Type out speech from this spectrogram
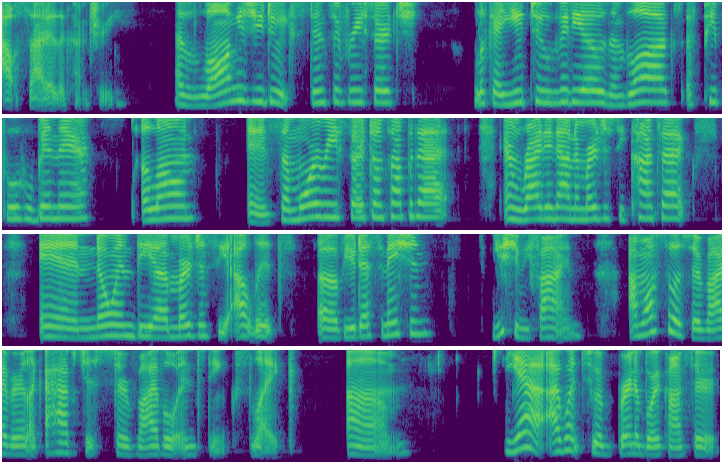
outside of the country. As long as you do extensive research, look at YouTube videos and vlogs of people who've been there alone, and some more research on top of that, and writing down emergency contacts and knowing the emergency outlets of your destination, you should be fine. I'm also a survivor. Like I have just survival instincts. Like, um, yeah, I went to a Burna Boy concert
